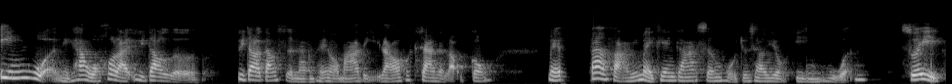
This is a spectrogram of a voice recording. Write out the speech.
英文，你看我后来遇到了遇到当时的男朋友玛丽，然后现在的老公，没办法，你每天跟他生活就是要用英文。所以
